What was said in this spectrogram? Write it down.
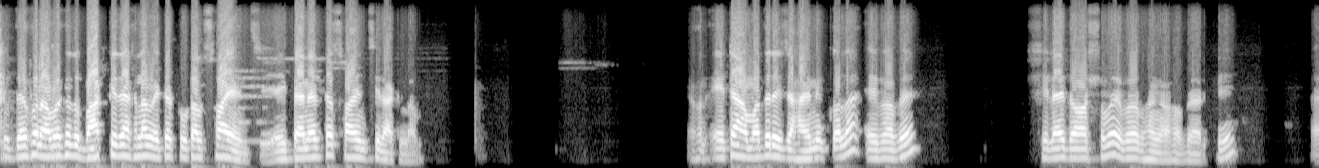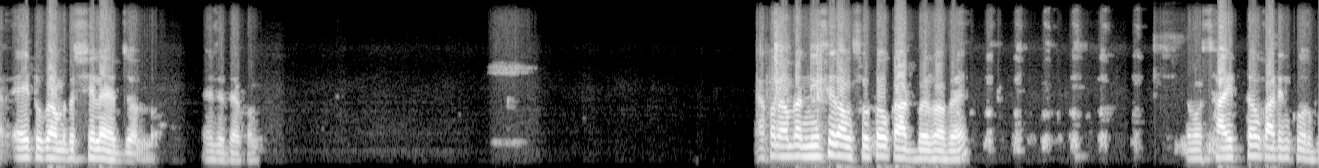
তো দেখুন, আমরা কিন্তু বাটটি রাখলাম, এটা টোটাল ছয় ইঞ্চি। এই প্যানেলটা ছয় ইঞ্চি রাখলাম। এখন এটা আমাদের এই যে হাইনেক গলা এইভাবে সেলাই দেওয়ার সময় এভাবে ভাঙা হবে আর কি। আর এইটুকু আমাদের সেলাইয়ের জন্য। এই যে দেখুন এখন আমরা নিচের অংশটাও কাটবো এভাবে। এবং সাইডটাও কাটিং করব।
